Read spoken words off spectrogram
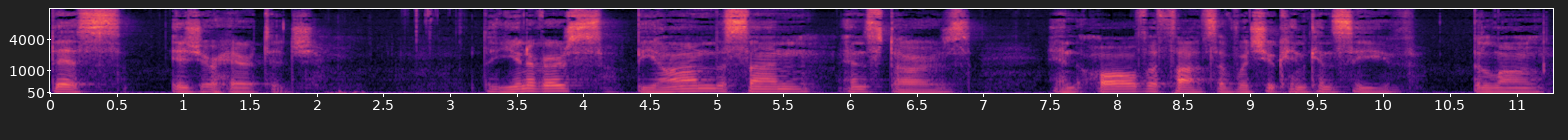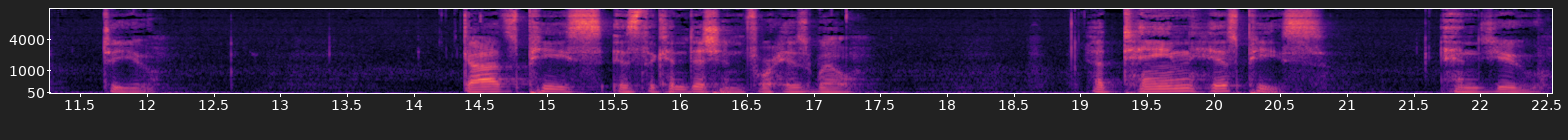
This is your heritage. The universe beyond the sun and stars, and all the thoughts of which you can conceive, belong to you. God's peace is the condition for His will attain His peace, and you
